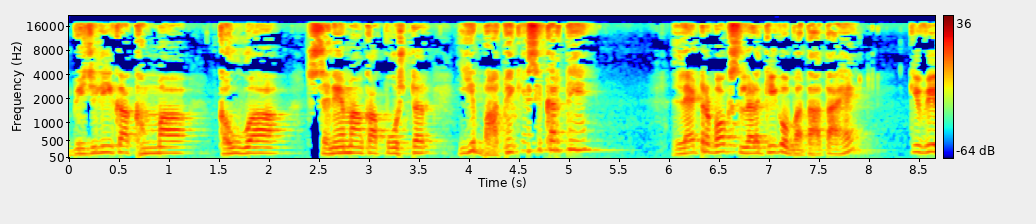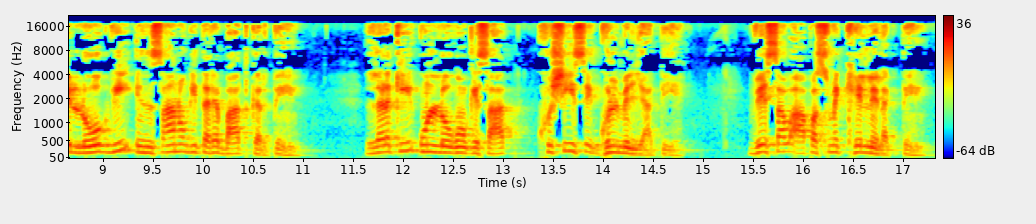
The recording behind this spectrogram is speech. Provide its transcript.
बिजली का खम्बा कौआ सिनेमा का पोस्टर, ये बातें कैसे करते हैं? लेटर बॉक्स लड़की को बताता है कि वे लोग भी इंसानों की तरह बात करते हैं। लड़की उन लोगों के साथ खुशी से घुल मिल जाती है। वे सब आपस में खेलने लगते हैं।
